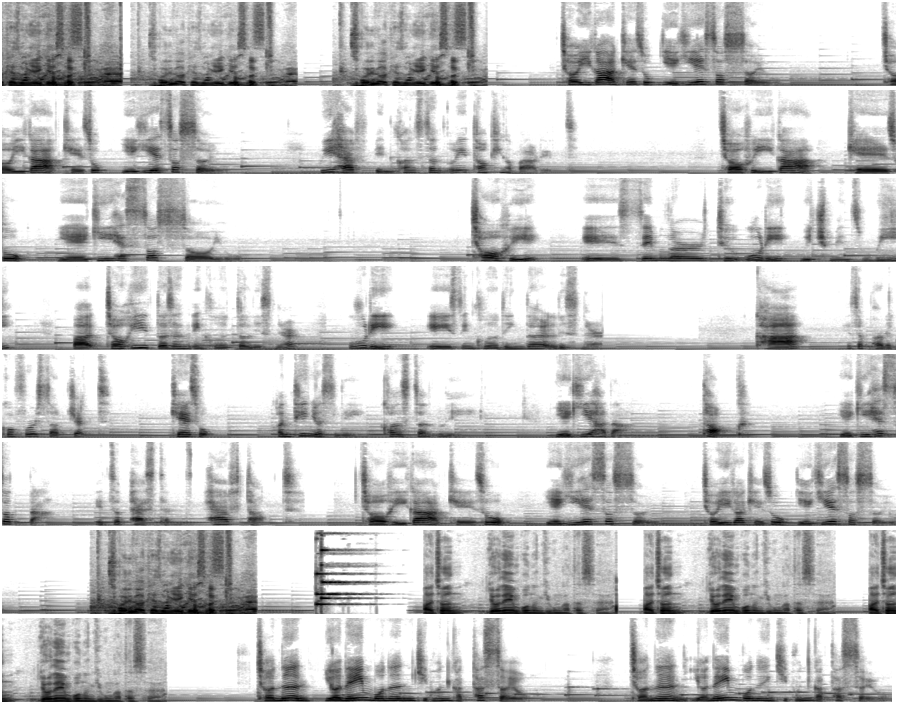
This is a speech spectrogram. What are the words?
저희가 계속 얘기했었어요. 저희가 계속 얘기했었어요. 저희가 계속 얘기했었어요. 저희가 계속 얘기했었어요. 저희가 계속 얘기했었어요. We have been constantly talking about it. 저희가 계속 얘기했었어요. 저희 is similar to 우리, which means we, but 저희 doesn't include the listener. 우리 is including the listener. 가 is a particle for subject. 계속, continuously, constantly. 얘기하다, talk. 얘기했었다. It's a past tense. Have talked. 저희가 계속 얘기했었어요. 저희가 계속 얘기했었어요. 저희가 계속 얘기했었어요. 아, 전 연예인 보는 기분 같았어요. 아, 전 연예인 보는 기분 같았어요. 아, 전 연예인 보는 기분 같았어요. 저는 연예인 보는 기분 같았어요. 저는 연예인 보는 기분 같았어요.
